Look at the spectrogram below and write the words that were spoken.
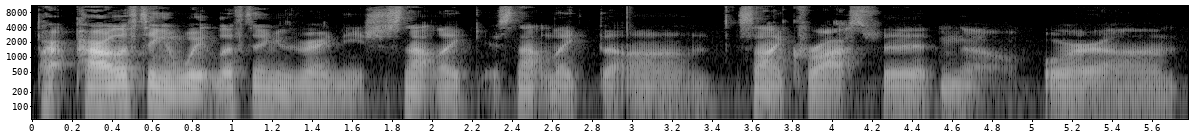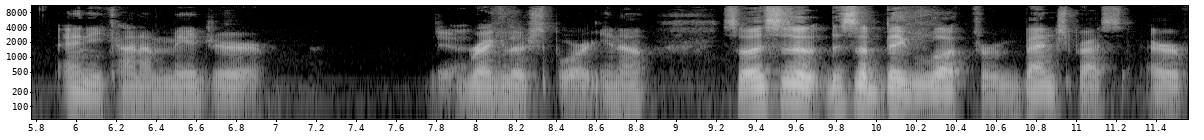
pow- powerlifting and weightlifting is very niche. It's not like it's not like the um it's not like CrossFit no. or um, any kind of major Yeah. regular sport, you know. So this is a this is a big look for bench press or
